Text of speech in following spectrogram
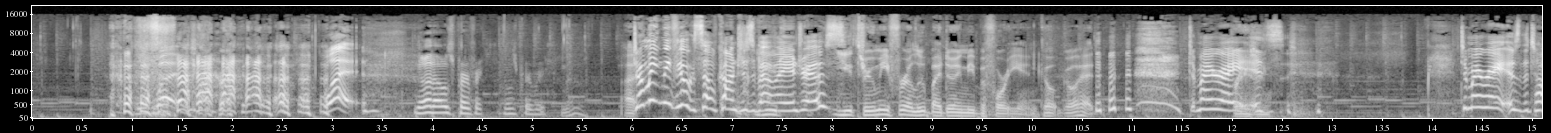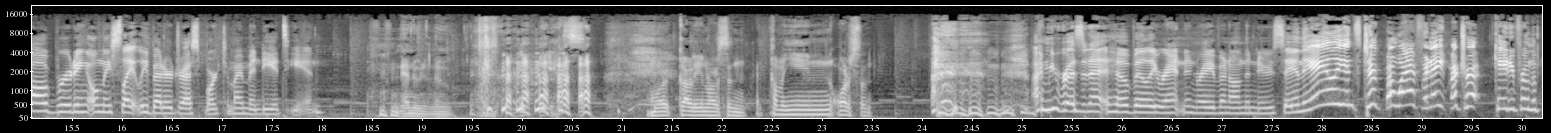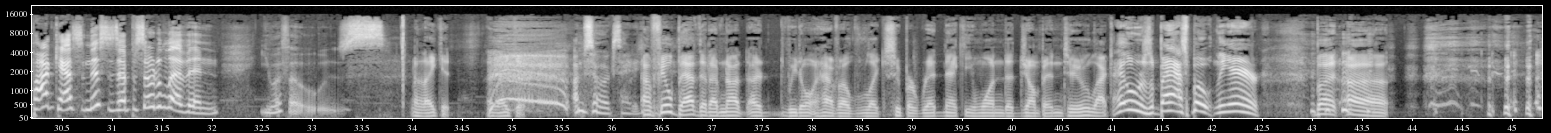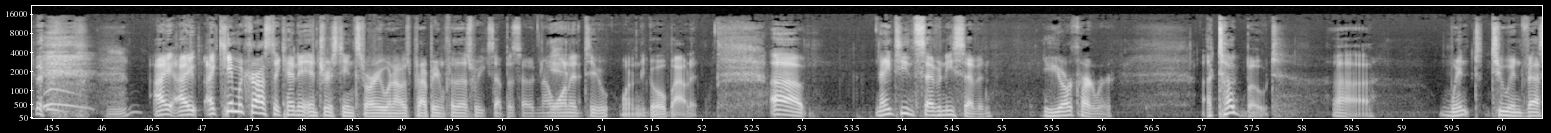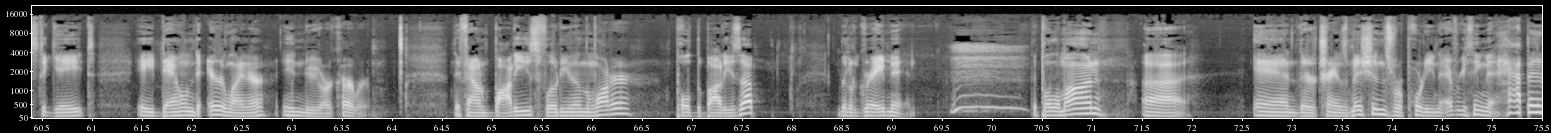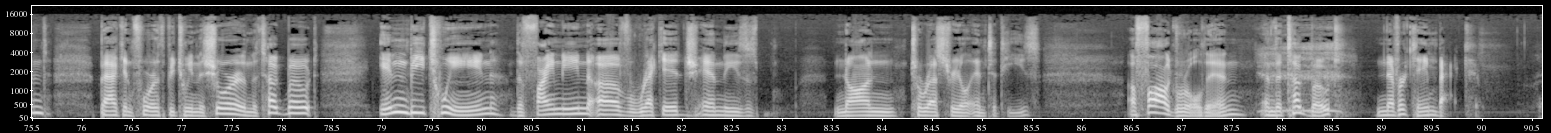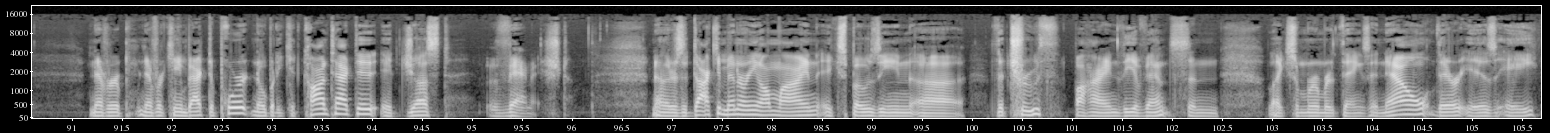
what? No, that was perfect. That was perfect. No. Don't make me feel self conscious about my intros. You threw me for a loop by doing me before Ian. Go go ahead. to my right Phrasing. is. to my right is the tall, brooding, only slightly better dressed Mork. To my Mindy, it's Ian. No, no, no. Mork calling Orson. Coming in, Orson. I'm your resident hillbilly ranting and raving on the news saying the aliens took my wife and ate my truck. Katie from the podcast, and this is episode 11 UFOs. I like it. I like it. I'm so excited. I feel bad that I'm not. Uh, we don't have a like super rednecky one to jump into. Like, hey, there was a bass boat in the air, but uh, I, I I came across a kind of interesting story when I was prepping for this week's episode, and I wanted to wanted to go about it. Uh, 1977, New York Harbor, a tugboat uh, went to investigate a downed airliner in New York Harbor. They found bodies floating in the water, pulled the bodies up, little gray men. they pull them on, uh, and their transmissions reporting everything that happened back and forth between the shore and the tugboat. In between the finding of wreckage and these non terrestrial entities, a fog rolled in, and the tugboat never came back. Never never came back to port. Nobody could contact it. It just vanished. Now there's a documentary online exposing uh, the truth behind the events and like some rumored things and now there is a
